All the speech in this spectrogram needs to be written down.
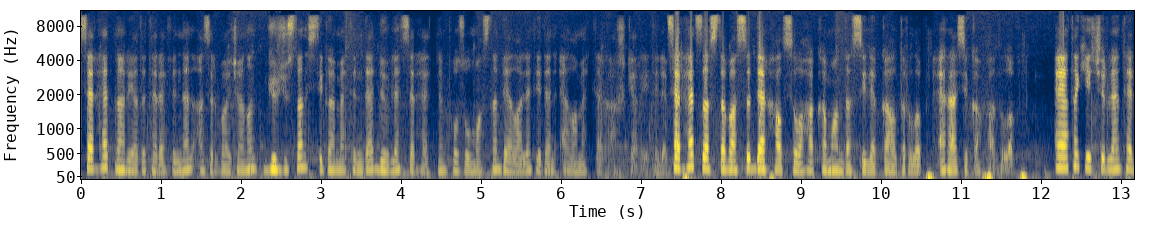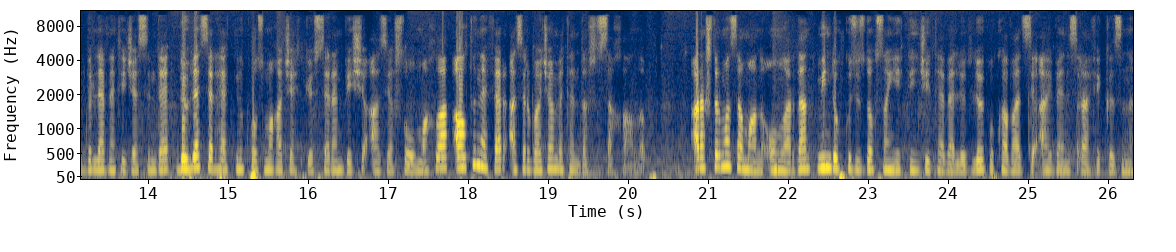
sərhəd naryadı tərəfindən Azərbaycanın Gürcüstan istiqamətində dövlət sərhədinin pozulmasına dəlalət edən əlamətlər aşkar edilib. Sərhəd zastavası dərhal silaha komandası ilə qaldırılıb, ərazi qapadılıb. Həyata keçirilən tədbirlər nəticəsində dövlət sərhədini pozmağa cəhd göstərən 5-i azyaşlı olmaqla 6 nəfər Azərbaycan vətəndaşı saxlanılıb. Araşdırma zamanı onlardan 1997-ci il təvəllüdlü Bukavadze Aybəniz Rafiq qızını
